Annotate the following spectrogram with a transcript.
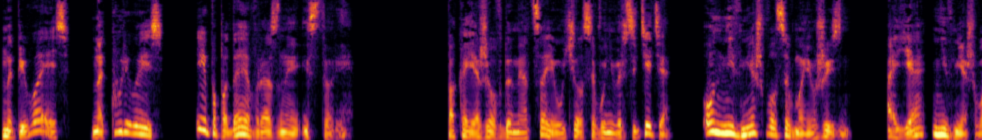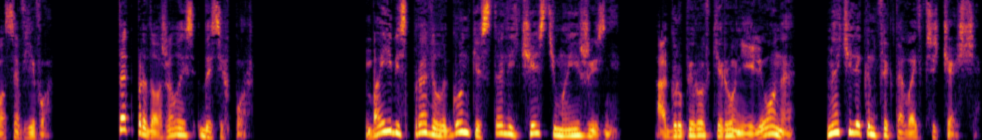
напиваясь, накуриваясь и попадая в разные истории. Пока я жил в доме отца и учился в университете, он не вмешивался в мою жизнь, а я не вмешивался в его. Так продолжалось до сих пор. Бои без правил и гонки стали частью моей жизни, а группировки Рони и Леона начали конфликтовать все чаще.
